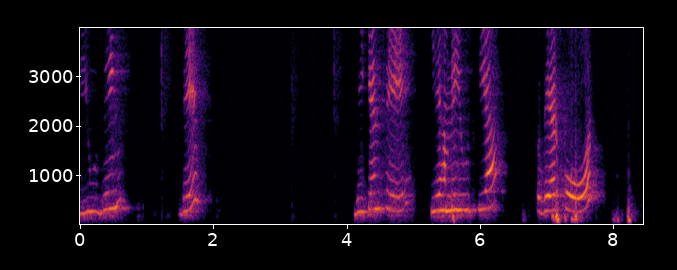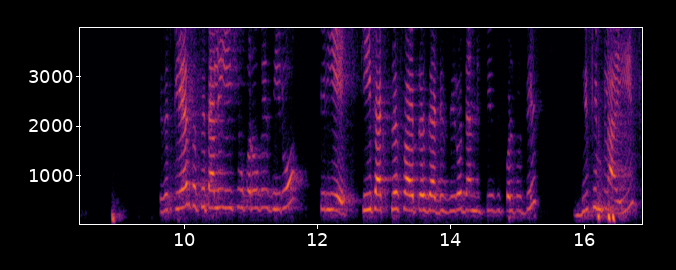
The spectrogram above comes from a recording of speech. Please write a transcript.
यूजिंग दिस वी कैन से ये हमने यूज़ किया। So therefore is it clear सबसे पहले ये शो करोगे ज़ीरो फिर ये कि if X plus Y plus Z is zero then it is equal to this this implies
